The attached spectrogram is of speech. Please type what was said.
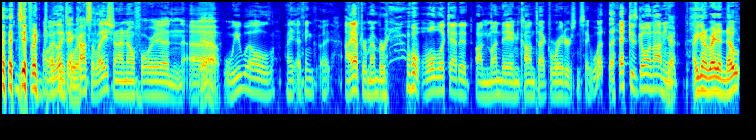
different. Well, we looked at Constellation, I know for you, and uh, yeah. we will. I, I think I, I, have to remember. we'll look at it on Monday and contact Reuters and say what the heck is going on here. Yeah. Are you going to write a note?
